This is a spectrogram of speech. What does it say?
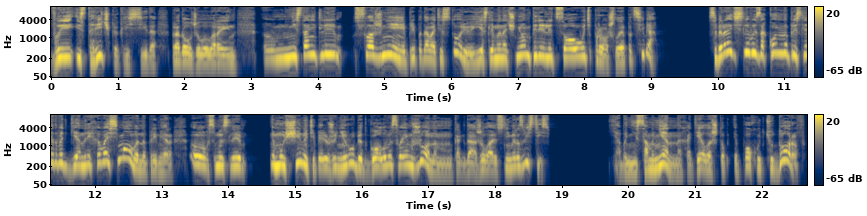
«Вы историчка, Крессида», — продолжила Лоррейн. «Эм, «Не станет ли сложнее преподавать историю, если мы начнем перелицовывать прошлое под себя? Собираетесь ли вы законно преследовать Генриха VIII, например? В смысле, мужчины теперь уже не рубят головы своим женам, когда желают с ними развестись? Я бы, несомненно, хотела, чтобы эпоху Тюдоров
